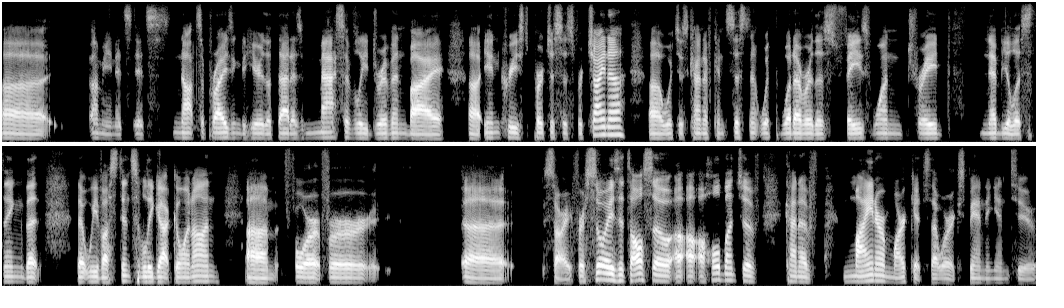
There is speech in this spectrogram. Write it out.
uh, I mean, it's it's not surprising to hear that that is massively driven by uh, increased purchases for China, uh, which is kind of consistent with whatever this phase one trade nebulous thing that that we've ostensibly got going on. Um, for for uh, sorry for soys it's also a, a, whole bunch of kind of minor markets that we're expanding into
